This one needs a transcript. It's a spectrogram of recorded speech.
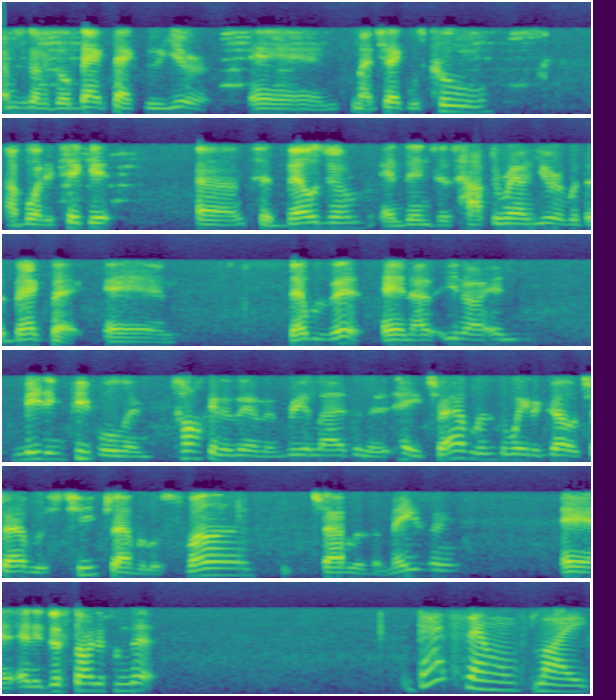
I'm just gonna go backpack through Europe, and my check was cool. I bought a ticket uh, to Belgium, and then just hopped around Europe with a backpack, and that was it. And I, you know, and meeting people and talking to them and realizing that hey, travel is the way to go. Travel is cheap. Travel is fun. Travel is amazing, and and it just started from that. That sounds like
